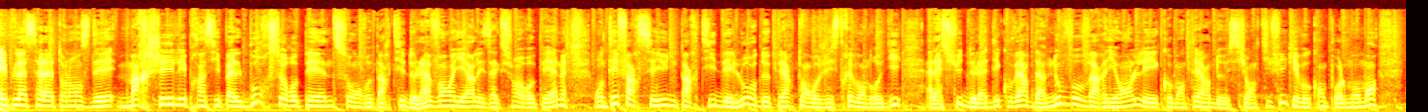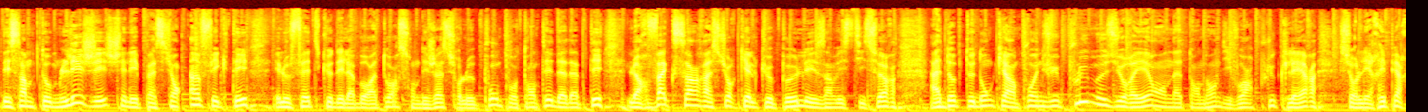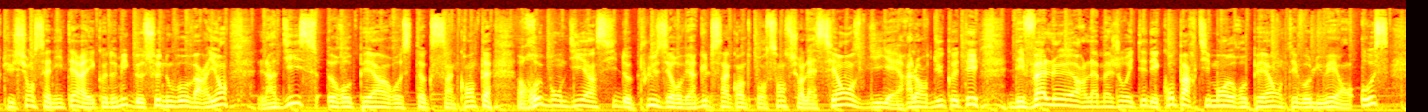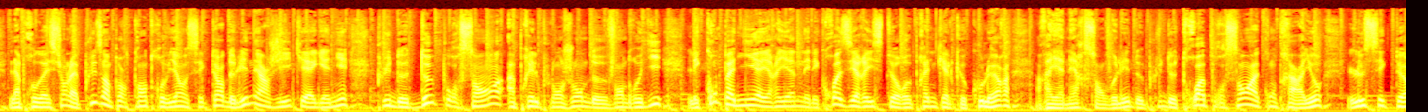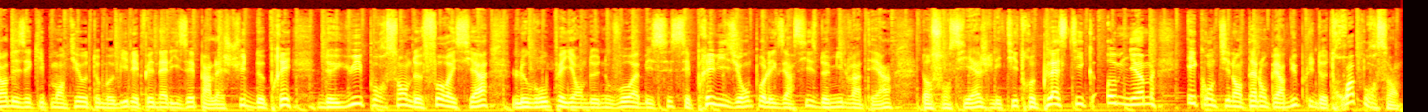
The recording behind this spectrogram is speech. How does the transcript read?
Et place à la tendance des marchés. Les principales bourses européennes sont reparties de l'avant. Hier, les actions européennes ont effarcé une partie des lourdes pertes enregistrées vendredi à la suite de la découverte d'un nouveau variant. Les commentaires de scientifiques évoquant pour le moment des symptômes légers chez les patients infectés et le fait que des laboratoires sont déjà sur le pont pour tenter d'adapter leur vaccin rassure quelque peu. Les investisseurs adoptent donc un point de vue plus mesuré en attendant d'y voir plus clair sur les répercussions sanitaires et économiques de ce nouveau nouveau variant. L'indice européen Eurostock 50 rebondit ainsi de plus 0,50% sur la séance d'hier. Alors du côté des valeurs, la majorité des compartiments européens ont évolué en hausse. La progression la plus importante revient au secteur de l'énergie qui a gagné plus de 2% après le plongeon de vendredi. Les compagnies aériennes et les croisiéristes reprennent quelques couleurs. Ryanair s'envolait de plus de 3%. A contrario, le secteur des équipementiers automobiles est pénalisé par la chute de près de 8 8% de Forestia, le groupe ayant de nouveau abaissé ses prévisions pour l'exercice 2021. Dans son sillage, les titres plastiques Omnium et Continental ont perdu plus de 3%.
